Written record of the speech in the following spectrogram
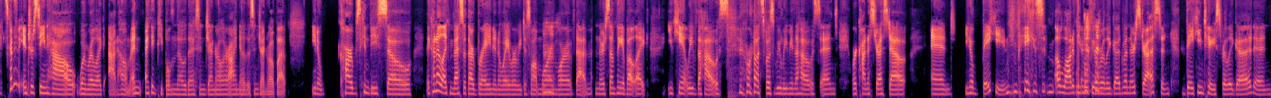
it's kind of interesting how when we're like at home, and I think people know this in general, or I know this in general, but, you know, carbs can be so, they kind of like mess with our brain in a way where we just want more mm. and mm-hmm. more of them. And there's something about like, you can't leave the house. we're not supposed to be leaving the house and we're kind of stressed out. And you know, baking makes a lot of people feel really good when they're stressed, and baking tastes really good. And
